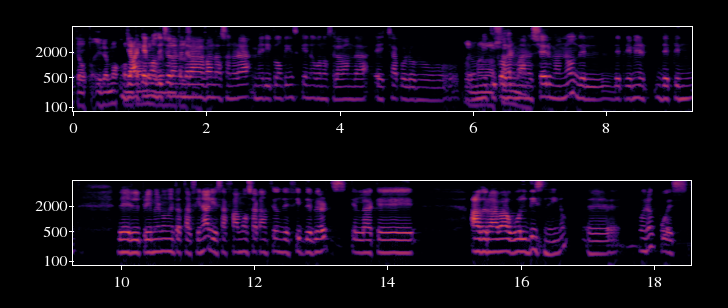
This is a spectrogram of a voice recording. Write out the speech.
que, que os iremos contando. ya que hemos dicho también de la banda sonora, Mary Poppins, que no conoce la banda hecha por los, por los Hermanos míticos Sherman. hermanos Sherman, ¿no? Del, de primer, de prim- del primer momento hasta el final, y esa famosa canción de Feed the Birds, que es la que adoraba Walt Disney, ¿no? Eh, bueno, pues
